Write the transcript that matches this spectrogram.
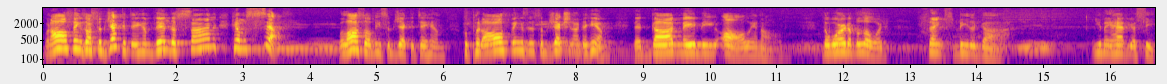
When all things are subjected to him, then the Son himself will also be subjected to him, who put all things in subjection unto him, that God may be all in all. The word of the Lord. Thanks be to God. You may have your seat.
